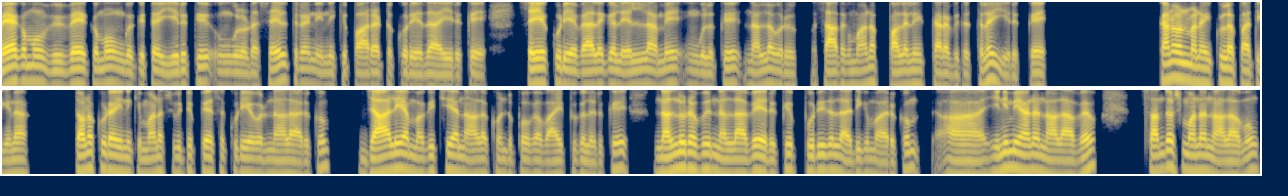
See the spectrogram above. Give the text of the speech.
வேகமும், விவேகமும் உங்ககிட்ட இருக்குது உங்களோட செயல்திறன் இன்னைக்கு பாராட்டக்கூடியதாக இருக்குது செய்யக்கூடிய வேலைகள் எல்லாமே உங்களுக்கு நல்ல ஒரு சாதகமான பலனை தர விதத்தில் இருக்குது கணவன் மனைக்குள்ளே பார்த்தீங்கன்னா, தொணக்கூட இன்னைக்கு மனசு விட்டு பேசக்கூடிய ஒரு நாளாக இருக்கும். ஜாலியாக மகிழ்ச்சியாக நாளை கொண்டு போக வாய்ப்புகள் இருக்குது நல்லுறவு நல்லாவே இருக்குது புரிதல் அதிகமாக இருக்கும். இனிமையான நாளாகவும் சந்தோஷமான நாளாகவும்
